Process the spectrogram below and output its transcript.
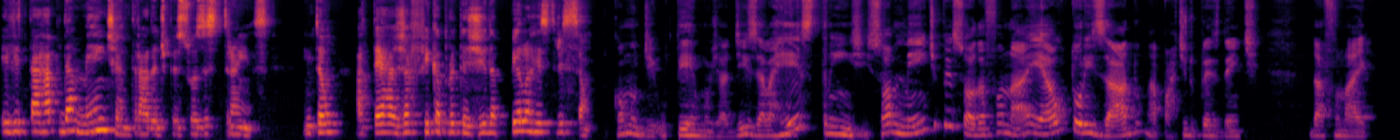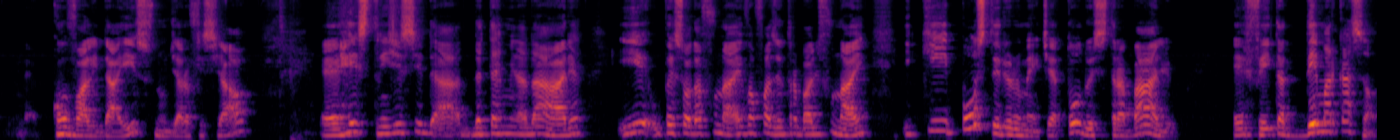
evitar rapidamente a entrada de pessoas estranhas. Então, a terra já fica protegida pela restrição como o termo já diz, ela restringe. Somente o pessoal da FUNAI é autorizado, a partir do presidente da FUNAI né, convalidar isso no Diário Oficial, é, restringe-se a determinada área e o pessoal da FUNAI vai fazer o trabalho de FUNAI e que, posteriormente, é todo esse trabalho é feita a demarcação,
